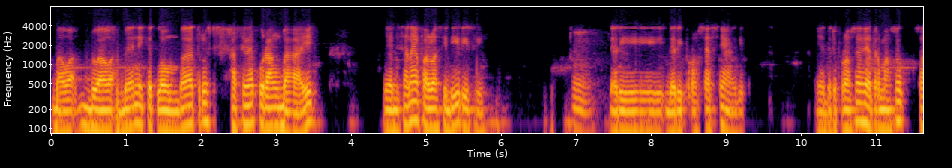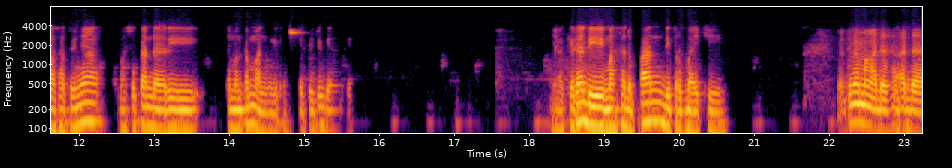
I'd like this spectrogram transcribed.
bawa bawa band ikut lomba terus hasilnya kurang baik. Ya di sana evaluasi diri sih hmm. dari dari prosesnya gitu ya dari proses ya termasuk salah satunya masukan dari teman-teman gitu itu juga sih ya akhirnya di masa depan diperbaiki Berarti memang ada ada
